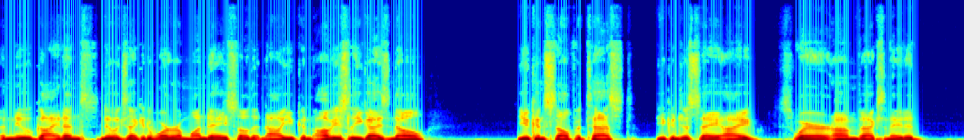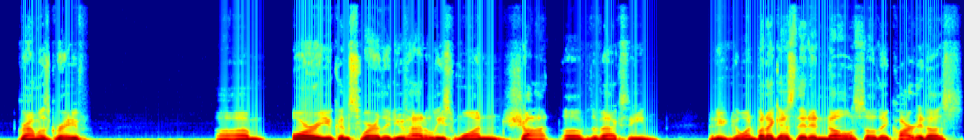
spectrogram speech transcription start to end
a new guidance, new executive order on Monday, so that now you can obviously you guys know you can self attest. You can just say I swear I'm vaccinated, grandma's grave. Um, or you can swear that you've had at least one shot of the vaccine, and you can go in. But I guess they didn't know, so they carded us.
